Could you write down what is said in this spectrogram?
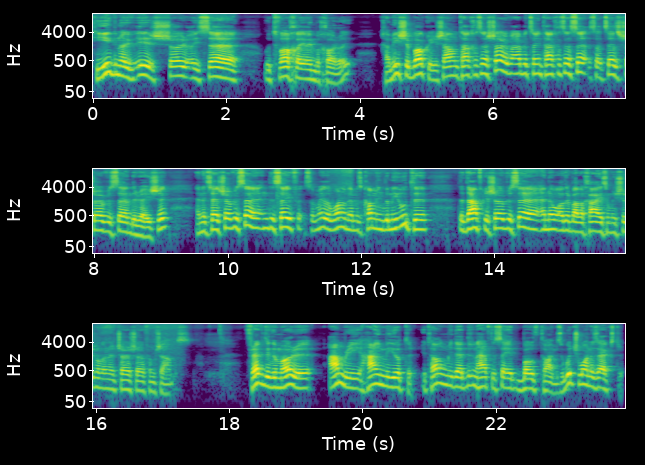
Ki Yignoiv Ish Shor Oiseh Utvachai Oim B'choroi. Chamisha Boker Yishalom Tachas HaShor V'arbetzayin Tachas HaSeh. So it says Shor in the Reisha and it says Shavaseh in the Sefer. So maybe one of them is coming the miute, the Dafka Shavaseh, and no other Balachais, and we shouldn't learn a Char from Shabbos. Frag the Gemara, Amri, Hai Miyuter. You're telling me that I didn't have to say it both times. Which one is extra?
